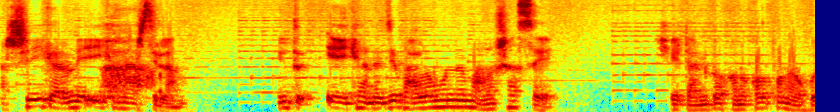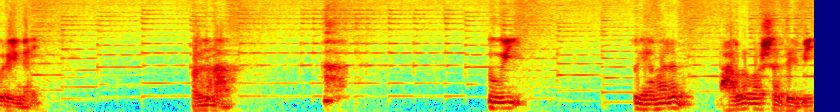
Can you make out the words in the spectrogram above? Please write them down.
আর সেই কারণে এইখানে আসছিলাম। কিন্তু এইখানে যে ভালো মনের মানুষ আছে সেটা আমি কখনো কল্পনাও করি নাই। না। তুই তুই আমার ভালোবাসা দিবি।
